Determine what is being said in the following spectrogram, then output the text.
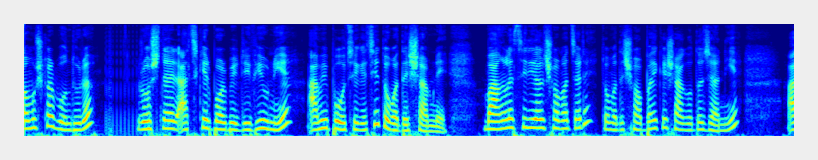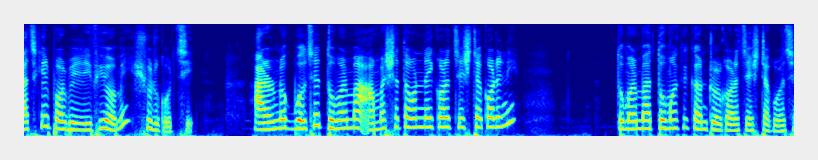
নমস্কার বন্ধুরা। রোশনাইয়ের আজকের পর্বের রিভিউ নিয়ে আমি পৌঁছে গেছি তোমাদের সামনে। বাংলা সিরিয়াল সমাচারে তোমাদের সবাইকে স্বাগত জানিয়ে আজকের পর্বের রিভিউ আমি শুরু করছি। আরণ্যক বলছে, তোমার মা আমার সাথে অন্যায় করার চেষ্টা করেনি? তোমার মা তোমাকে কন্ট্রোল করার চেষ্টা করেছে,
